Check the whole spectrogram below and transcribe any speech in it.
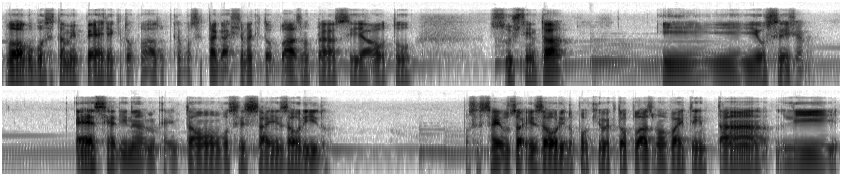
Logo, você também perde a quitoplasma, porque você está gastando a quitoplasma para se auto sustentar. E, ou seja, essa é a dinâmica. Então, você sai exaurido. Você sai exaurido porque o ectoplasma vai tentar lhe,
